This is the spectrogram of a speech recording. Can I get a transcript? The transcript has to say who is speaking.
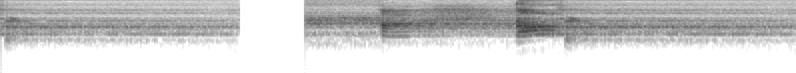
Speaker 1: Check. Check.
